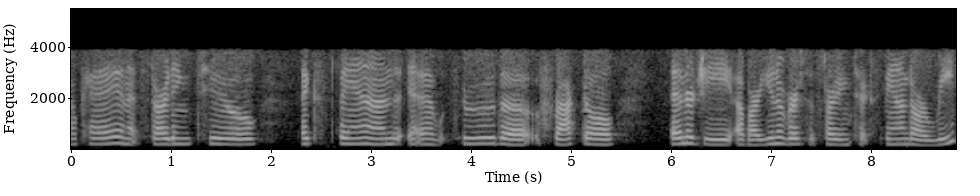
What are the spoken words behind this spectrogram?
Okay, and it's starting to expand uh, through the fractal energy of our universe. It's starting to expand our reach.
